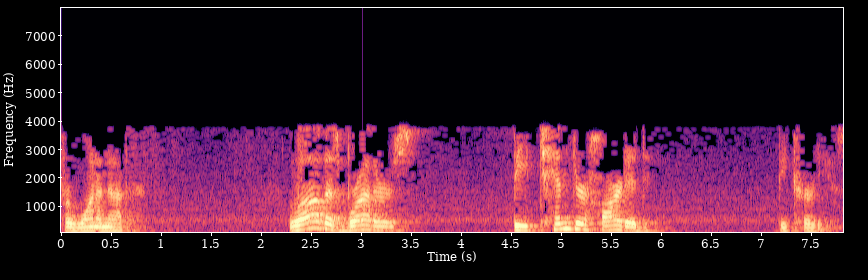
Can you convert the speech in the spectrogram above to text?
for one another Love as brothers. Be tender hearted. Be courteous.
